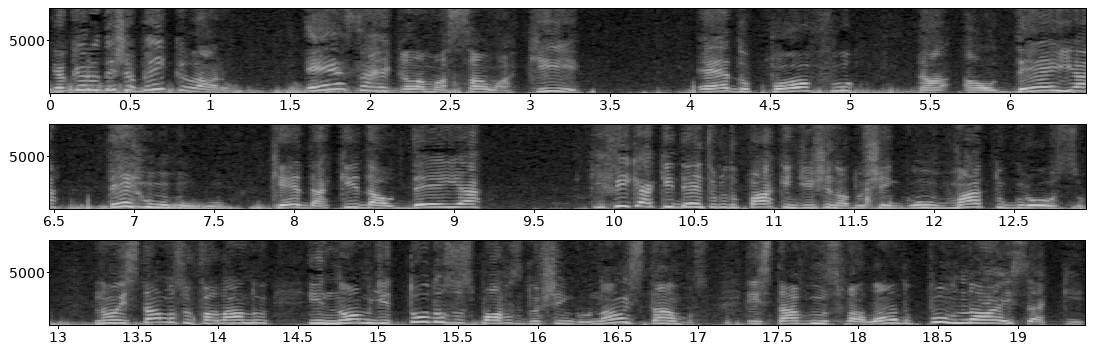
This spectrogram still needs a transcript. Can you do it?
Eu quero deixar bem claro, essa reclamação aqui é do povo da aldeia Terrungo, que é daqui da aldeia que fica aqui dentro do Parque Indígena do Xingu, Mato Grosso. Não estamos falando em nome de todos os povos do Xingu, não estamos. Estávamos falando por nós aqui,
